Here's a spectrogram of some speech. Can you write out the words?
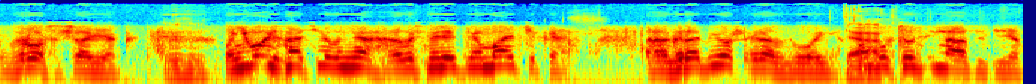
взрослый человек. Угу. У него изнасилование 8-летнего мальчика, э, грабеж и разбой. Так. Он получил 12 лет.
